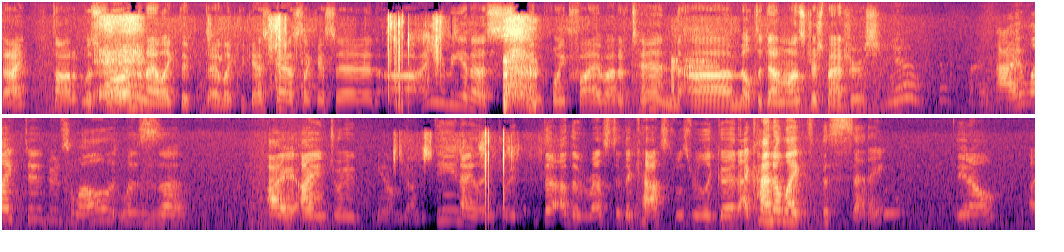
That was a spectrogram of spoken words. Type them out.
I thought it was fun, and I like the I like the guest cast. Like I said, uh, I'm giving it a 7.5 out of 10. Uh, melted down monster smashers. Yeah, I, liked it as well. It was, uh, I I enjoyed you know Young Dean. I enjoyed the uh, the rest of the cast was really good. I kind of liked the setting, you know. I,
